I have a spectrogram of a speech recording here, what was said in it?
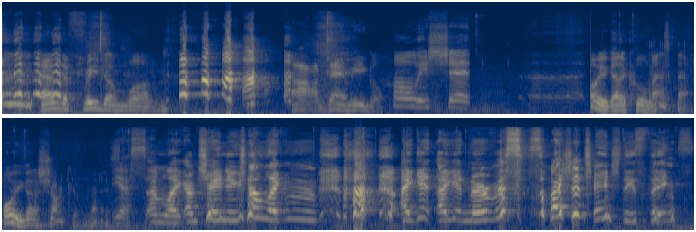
was amazing! and the freedom one. Ah, damn eagle. Holy shit. Oh, you got a cool mask now. Oh, you got a shotgun. Nice. Yes, I'm like, I'm changing. I'm like, mm. I get, I get nervous, so I should change these things.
